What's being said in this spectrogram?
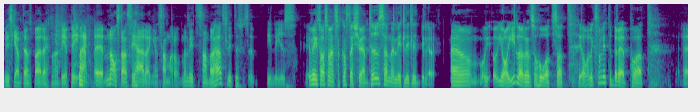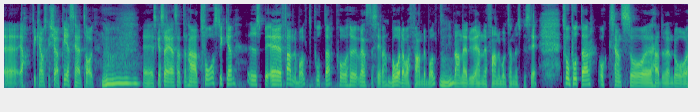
vi ska inte ens börja räkna DPI. Eh, någonstans i häraden samma då. Men lite snabbare här, lite mindre ljus. I vilket fall som helst så kostar 21 000, eller lite, lite, lite billigare. Eh, och, och jag gillar den så hårt så att jag var liksom lite beredd på att ja, vi kanske ska köra PC här ett tag. Mm. Eh, ska sägas att den har två stycken USB, eh, Thunderbolt-portar på vänstersidan. Båda var Thunderbolt. Mm. Ibland är det ju en Thunderbolt och en USB-C. Två portar och sen så eh, hade den då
